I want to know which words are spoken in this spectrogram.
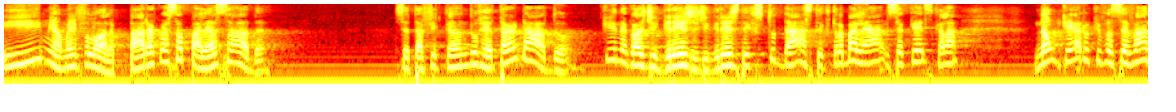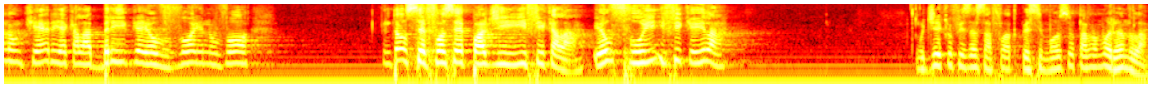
E minha mãe falou: Olha, para com essa palhaçada. Você está ficando retardado. Que negócio de igreja, de igreja, tem que estudar, você tem que trabalhar, não sei o que, isso que lá. Não quero que você vá, não quero, e aquela briga, eu vou e não vou. Então, se for, você pode ir e fica lá. Eu fui e fiquei lá. O dia que eu fiz essa foto com esse moço, eu estava morando lá.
